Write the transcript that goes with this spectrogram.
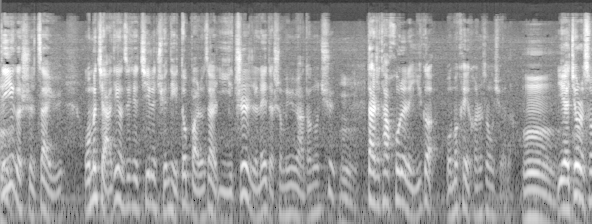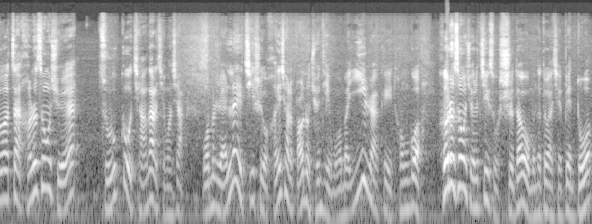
第一个是在于我们假定这些基因群体都保留在已知人类的生命密码当中去，嗯，但是它忽略了一个我们可以合成生物学的，嗯，也就是说在合成生物学。足够强大的情况下，我们人类即使有很小的保种群体，我们依然可以通过合成生物学的技术，使得我们的多样性变多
